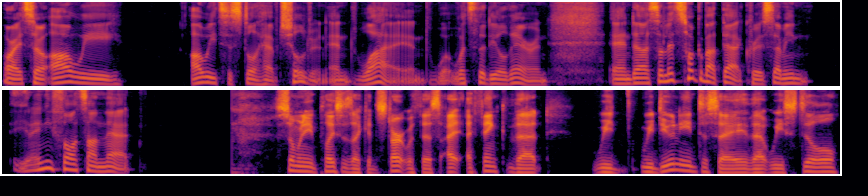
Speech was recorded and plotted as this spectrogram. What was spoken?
all right, so are we are we to still have children, and why, and wh- what's the deal there, and and uh, so let's talk about that, Chris. I mean, you know, any thoughts on that? So many places I could start with this. I, I think that we we do need to say that we still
